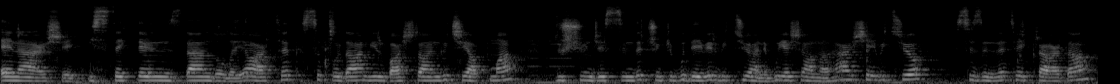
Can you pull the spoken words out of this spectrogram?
enerji, isteklerinizden dolayı artık sıfırdan bir başlangıç yapma düşüncesinde. Çünkü bu devir bitiyor. Hani bu yaşanan her şey bitiyor. Sizinle tekrardan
